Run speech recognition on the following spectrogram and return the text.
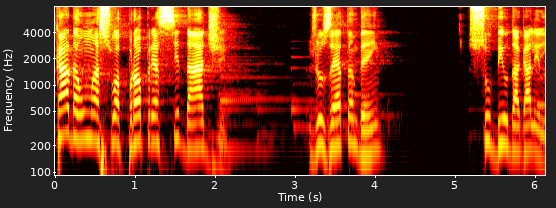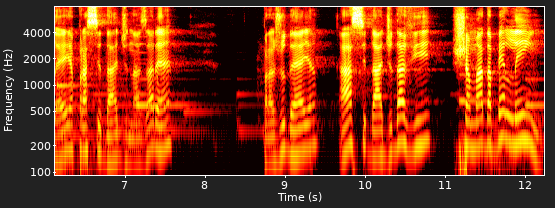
cada um à sua própria cidade. José também subiu da Galiléia para a cidade de Nazaré, para a Judéia, a cidade de Davi, chamada Belém,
